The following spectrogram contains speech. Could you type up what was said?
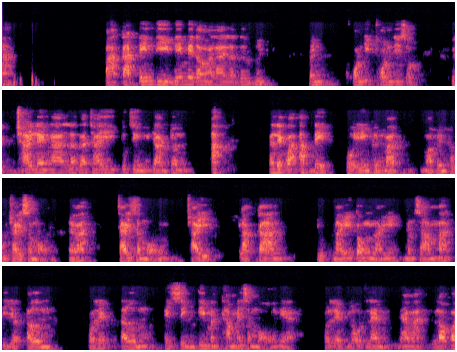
มาก ปากกัดเต็มทีบนี่ไม่ต้องอะไรแล้วก็เป็นคนที่ทนที่สุดใช้แรงงานแล้วก็ใช้ทุกสิ่งทุกอย่างจนอัพเขาเรียกว่าอัปเดตตัวเองขึ้นมามาเป็นผู้ใช้สมองใช่ไหมใช้สมองใช้หลักการจุดไหนตรงไหน มันสามารถที่จะเติมเขาเรียกเติมไอ้สิ่งที่มันทำให้สมองเนี่ยเขาเรียกโลดแล่นใช่ไหมเราก็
